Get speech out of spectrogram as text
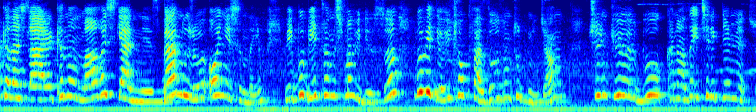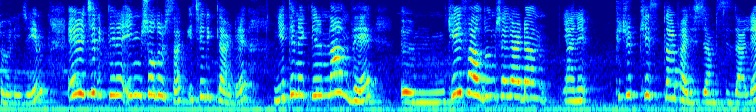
arkadaşlar kanalıma hoş geldiniz. Ben Duru 10 yaşındayım ve bu bir tanışma videosu. Bu videoyu çok fazla uzun tutmayacağım. Çünkü bu kanalda içeriklerimi söyleyeceğim. Eğer içeriklere inmiş olursak içeriklerde yeteneklerimden ve ım, keyif aldığım şeylerden yani küçük kesitler paylaşacağım sizlerle.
